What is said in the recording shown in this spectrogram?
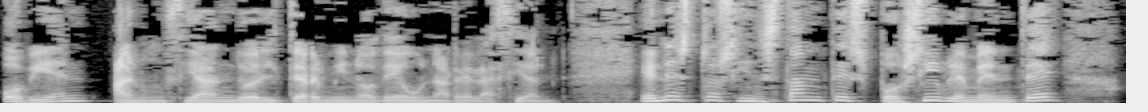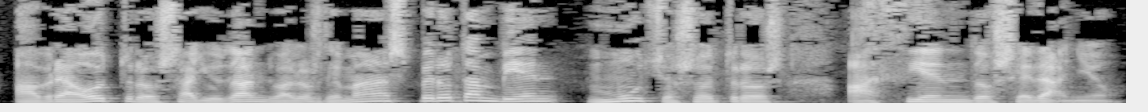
o bien anunciando el término de una relación. En estos instantes posiblemente habrá otros ayudando a los demás, pero también muchos otros haciéndose daño,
